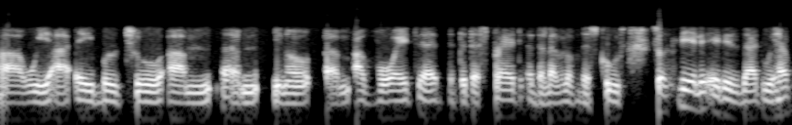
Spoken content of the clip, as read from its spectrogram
uh, we are able to, um, um, you know, um, avoid uh, the, the spread at the level of the schools. So clearly, it is that we have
